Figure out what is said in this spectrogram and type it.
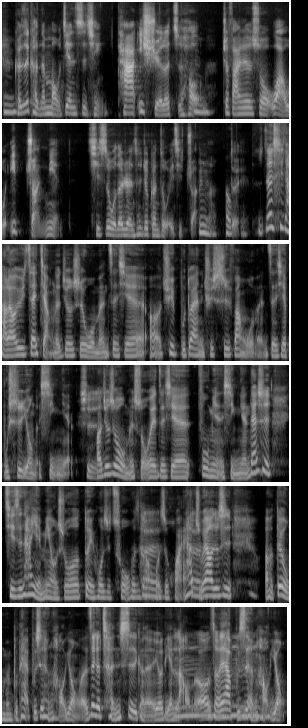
嗯、可是可能某件事情他一学了之后，嗯、就发现说哇，我一转念，其实我的人生就跟着我一起转了。嗯.对。这西塔疗愈在讲的就是我们这些呃，去不断的去释放我们这些不适用的信念，是啊，就是我们所谓这些负面信念。但是其实它也没有说对或是错，或是好或是坏，它主要就是呃，对我们不太不是很好用了。这个城市可能有点老了，嗯、所以它不是很好用。嗯、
